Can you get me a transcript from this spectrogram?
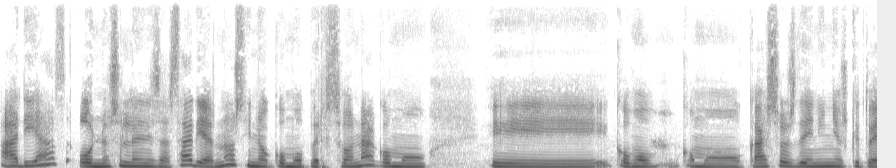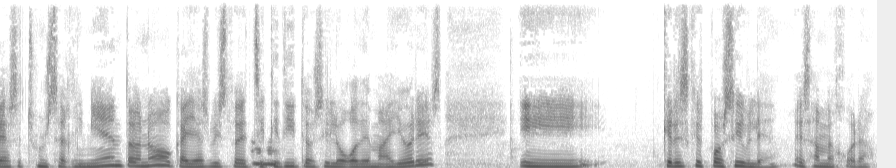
áreas, o no solo en esas áreas, ¿no? Sino como persona, como eh, como, como casos de niños que tú hayas hecho un seguimiento, ¿no? O que hayas visto de chiquititos y luego de mayores. Y ¿Crees que es posible esa mejora?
